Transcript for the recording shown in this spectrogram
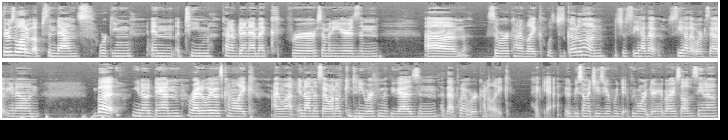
there was a lot of ups and downs working in a team kind of dynamic for so many years, and um, so we were kind of like, let's just go it alone. Let's just see how that see how that works out, you know. And but you know, Dan right away was kind of like, I want in on this. I want to continue working with you guys. And at that point, we were kind of like, heck yeah, it would be so much easier if we if we weren't doing it by ourselves, you know.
